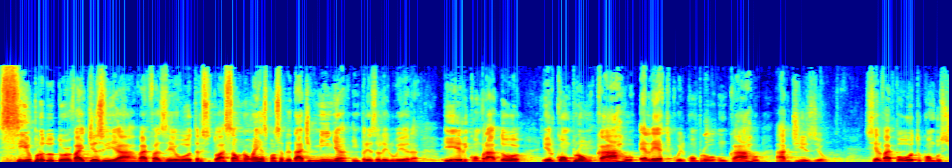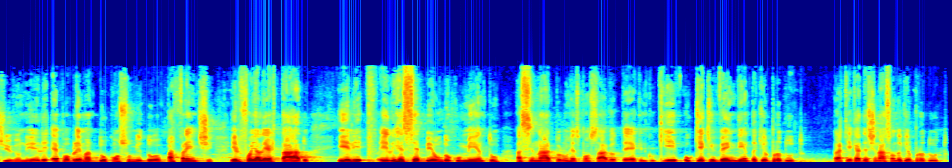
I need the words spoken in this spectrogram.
se o produtor vai desviar, vai fazer outra situação, não é responsabilidade minha, empresa leiloeira. Ele, comprador, ele comprou um carro elétrico, ele comprou um carro a diesel. Se ele vai pôr outro combustível nele, é problema do consumidor para frente. Ele foi alertado, ele, ele recebeu um documento assinado por um responsável técnico que o que, que vem dentro daquele produto, para que, que é a destinação daquele produto.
